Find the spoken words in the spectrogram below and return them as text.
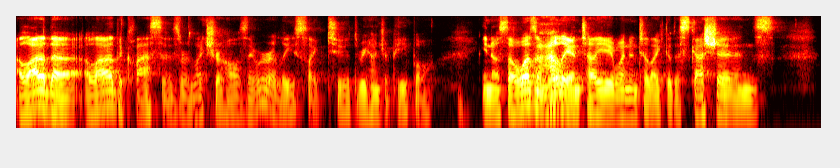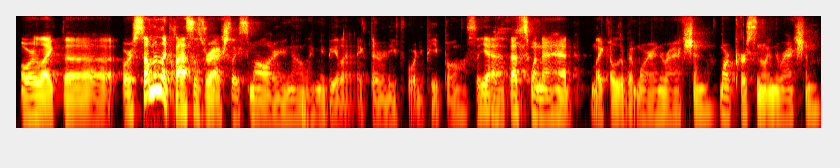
a lot of the a lot of the classes or lecture halls they were at least like two three hundred people you know so it wasn't wow. really until you went into like the discussions or like the or some of the classes were actually smaller you know like maybe like 30 40 people so yeah that's when i had like a little bit more interaction more personal interaction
